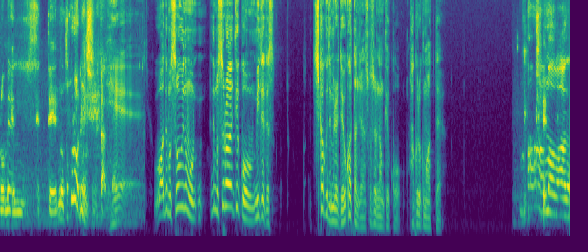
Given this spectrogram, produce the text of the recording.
路面設定のところを練習したんで。わ、でもそういうのも、でもそれは結構見てて、近くで見れてよかったんじゃないですか？それなんか結構、迫力もあって。まあ、まあ、あの、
